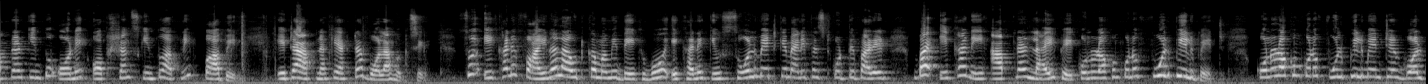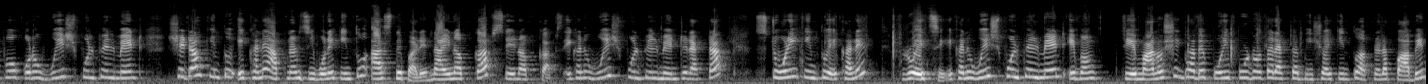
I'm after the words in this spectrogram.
আপনার কিন্তু অনেক অপশানস কিন্তু আপনি পাবেন। এটা আপনাকে একটা বলা হচ্ছে। সো এখানে ফাইনাল আউটকাম আমি দেখব, এখানে কেউ সোলমেটকে ম্যানিফেস্ট করতে পারেন বা এখানে আপনার লাইফে কোনো রকম কোনো ফুলফিলমেন্ট কোনো রকম কোনো ফুলফিলমেন্টের গল্প, কোনো উইশ ফুলফিলমেন্ট সেটাও কিন্তু এখানে আপনার জীবনে কিন্তু আসতে পারে। Nine of cups ten of cups এখানে উইশ ফুলফিলমেন্টের একটা স্টোরি কিন্তু এখানে রয়েছে। এখানে উইশ ফুলফিলমেন্ট এবং যে মানসিকভাবে পরিপূর্ণতার একটা বিষয় কিন্তু আপনারা পাবেন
